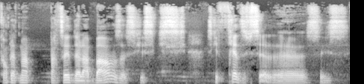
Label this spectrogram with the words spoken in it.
complètement partir de la base, ce qui, est très difficile. c'est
